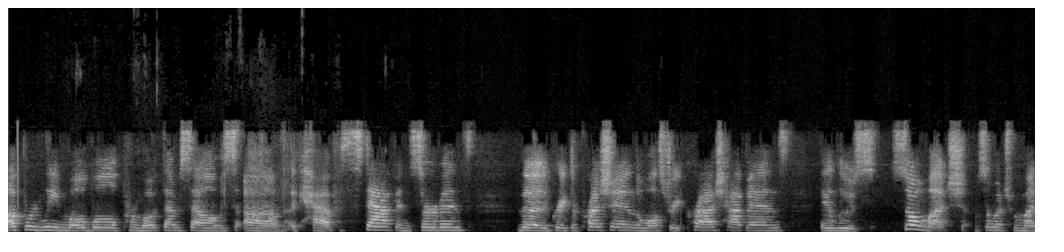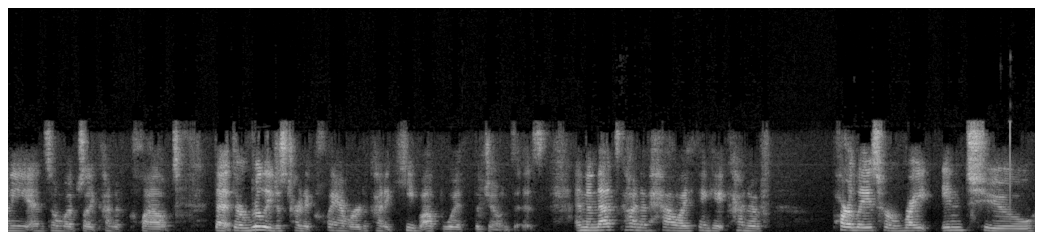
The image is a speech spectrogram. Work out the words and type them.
upwardly mobile, promote themselves, um, like have staff and servants. The Great Depression, the Wall Street crash happens they lose so much, so much money and so much like kind of clout that they're really just trying to clamor to kind of keep up with the Joneses. And then that's kind of how I think it kind of parlays her right into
